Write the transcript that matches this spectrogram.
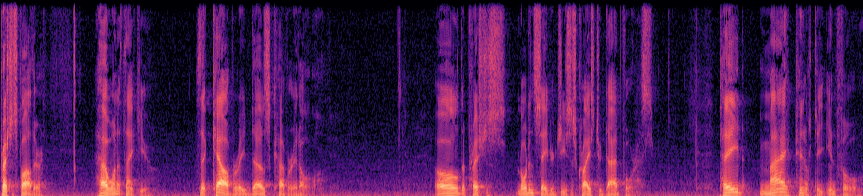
Precious Father, I want to thank you that Calvary does cover it all. Oh, the precious Lord and Savior, Jesus Christ, who died for us, paid my penalty in full.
